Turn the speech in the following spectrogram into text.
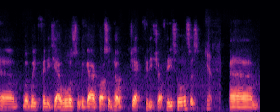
Um, when we'd finish our horses, we'd go across and help Jack finish off his horses. Yep. Um,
